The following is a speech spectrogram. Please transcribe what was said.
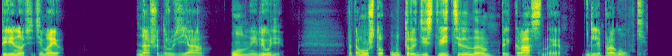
переносите мое. Наши друзья — умные люди, потому что утро действительно прекрасное для прогулки.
